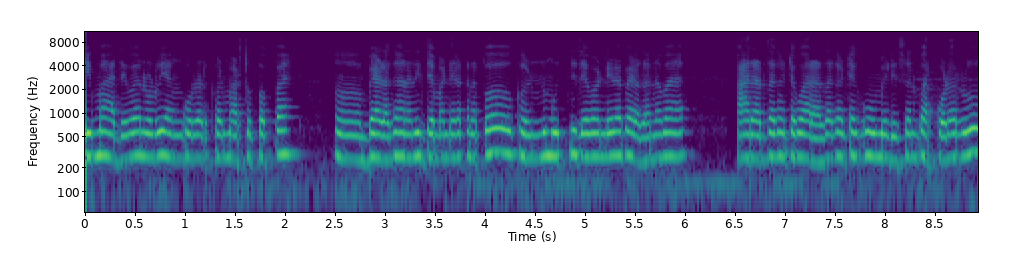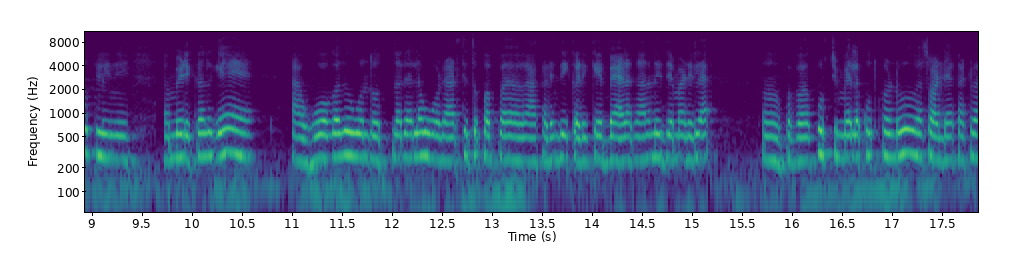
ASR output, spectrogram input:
ಈಗ ಮಾದೇವ ನೋಡು, ಹೆಂಗೆ ಓಡಾಡ್ಕೊಂಡು ಮಾಡ್ತು ಪಪ್ಪ ಬೆಳಗಾನ ನಿದ್ದೆ ಮಾಡಿರ ಕಣ್ಣು ಮುಚ್ಚಿ ನಿದ್ದೆ ಮಾಡಿರ ಬೆಳಗಾನವ ಆರಾರ್ಧ ಗಂಟೆ ವಾರಾರ್ಧ ಗಂಟೆಗೂ ಮೆಡಿಸನ್ ಬರ್ಕೊಡೋರು, ಕ್ಲಿನಿ, ಮೆಡಿಕಲ್ಗೆ. ಹೋಗೋದು ಒಂದು ಹೊತ್ತಿನಲ್ಲೆಲ್ಲ ಓಡಾಡ್ತಿತ್ತು ಪಾಪ. ಆ ಕಡೆಯಿಂದ ಈ ಕಡೆಗೆ ಬೆಳಗಾನ ನಿದ್ದೆ ಮಾಡಿಲ್ಲ. ಪಾಪ ಕುರ್ಚಿ ಮೇಲೆ ಕೂತ್ಕೊಂಡು ಸೊಳ್ಳೆ ಕಟ್ಟುವ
